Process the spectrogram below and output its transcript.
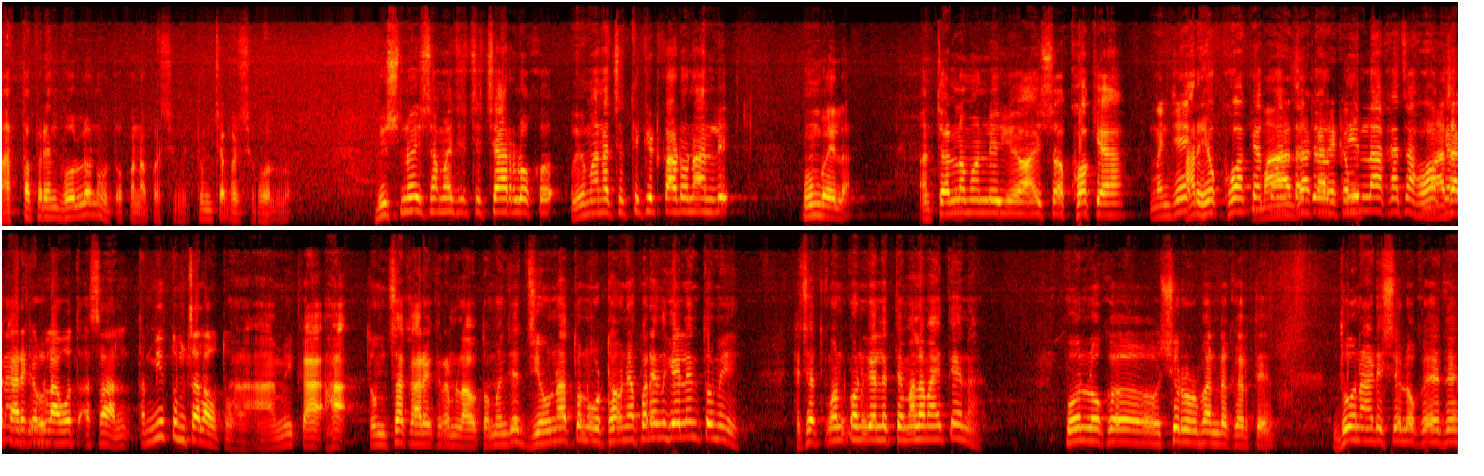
आत्तापर्यंत बोललो नव्हतो कोणापाशी मी तुमच्यापाशी बोललो. बिश्नोई समाजाचे चार लोक विमानाचे तिकीट काढून आणले मुंबईला. आणि त्यांना म्हणले "ये आयसा खोक्या म्हणजे अरे माझा कार्यक्रम तीन लाखाचा माझा कार्यक्रम. लावत असाल तर मी तुमचा लावतो. आम्ही का हा तुमचा कार्यक्रम लावतो. म्हणजे जीवनातून उठवण्यापर्यंत गेले ना तुम्ही. ह्याच्यात कोण कोण गेले ते मला माहिती आहे ना. कोण लोक शिरूर बंद करते. दोन अडीचशे लोक येते.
